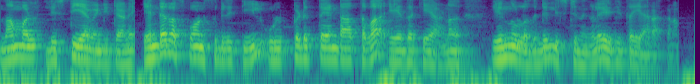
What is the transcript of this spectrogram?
നമ്മൾ ലിസ്റ്റ് ചെയ്യാൻ വേണ്ടിയിട്ടാണ് എന്റെ റെസ്പോൺസിബിലിറ്റിയിൽ ഉൾപ്പെടുത്തേണ്ടാത്തവ ഏതൊക്കെയാണ് എന്നുള്ളതിന്റെ ലിസ്റ്റ് നിങ്ങൾ എഴുതി തയ്യാറാക്കണം.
